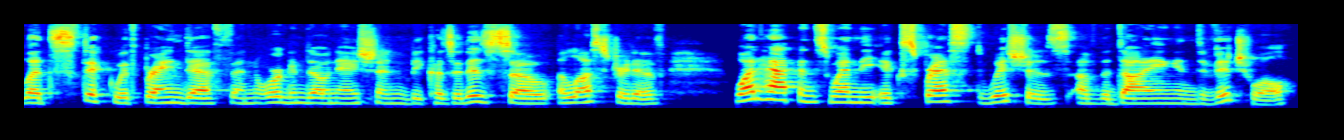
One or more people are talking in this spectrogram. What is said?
let's stick with brain death and organ donation because it is so illustrative what happens when the expressed wishes of the dying individual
